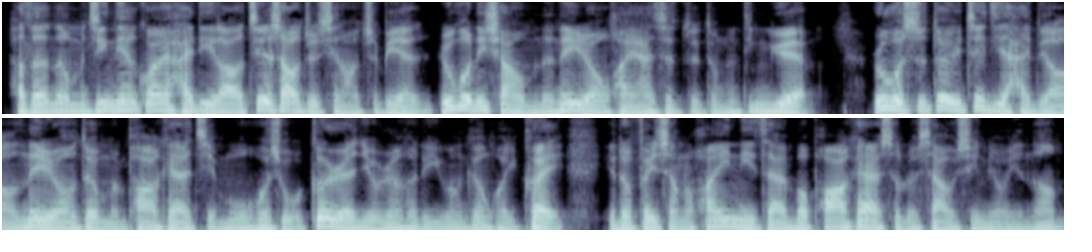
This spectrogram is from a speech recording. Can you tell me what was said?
好的，那我们今天关于海底捞的介绍就先到这边。如果你喜欢我们的内容，欢迎按下最东的订阅。如果是对于这集海底捞的内容，对我们 Podcast 节目或是我个人有任何的疑问跟回馈，也都非常的欢迎你在 Apple Podcast 的下方留言哦。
